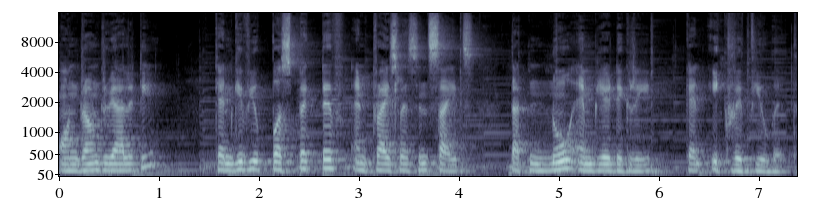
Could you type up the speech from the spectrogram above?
on ground reality can give you perspective and priceless insights that no MBA degree can equip you with.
